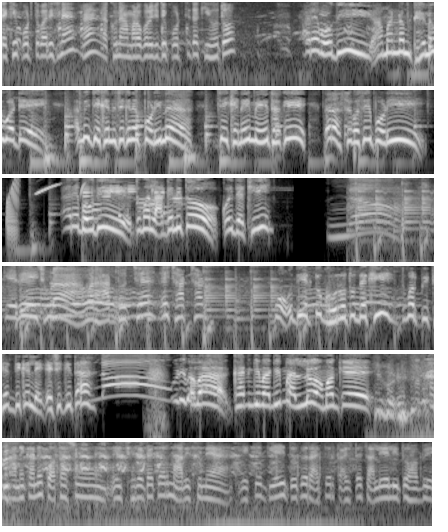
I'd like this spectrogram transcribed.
দেখি পড়তে পারিস না? হ্যাঁ এখন আমার উপরে যদি পড়তি তা কি হতো? আরে বৌদি, আমার নাম ঠেলু বটে। আমি যেখানে যেখানে পড়ি না যেখানে মেয়ে থাকে, তার আশেপাশেই পড়ি। আরে বৌদি, তোমার লাগেনি তো? কই দেখি। আমার হাত ধরছে? এই ছাড় ছাড়। বৌদি, একটু ঘুরো তো দেখি, তোমার পিঠের দিকে লেগেছে কি তা? উড়ি বাবা, খানকি মাগি মারলো আমাকে। কানে কানে কথা শুন, এই একে তোকে রাতের কাজটা চালিয়ে নিতে হবে।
